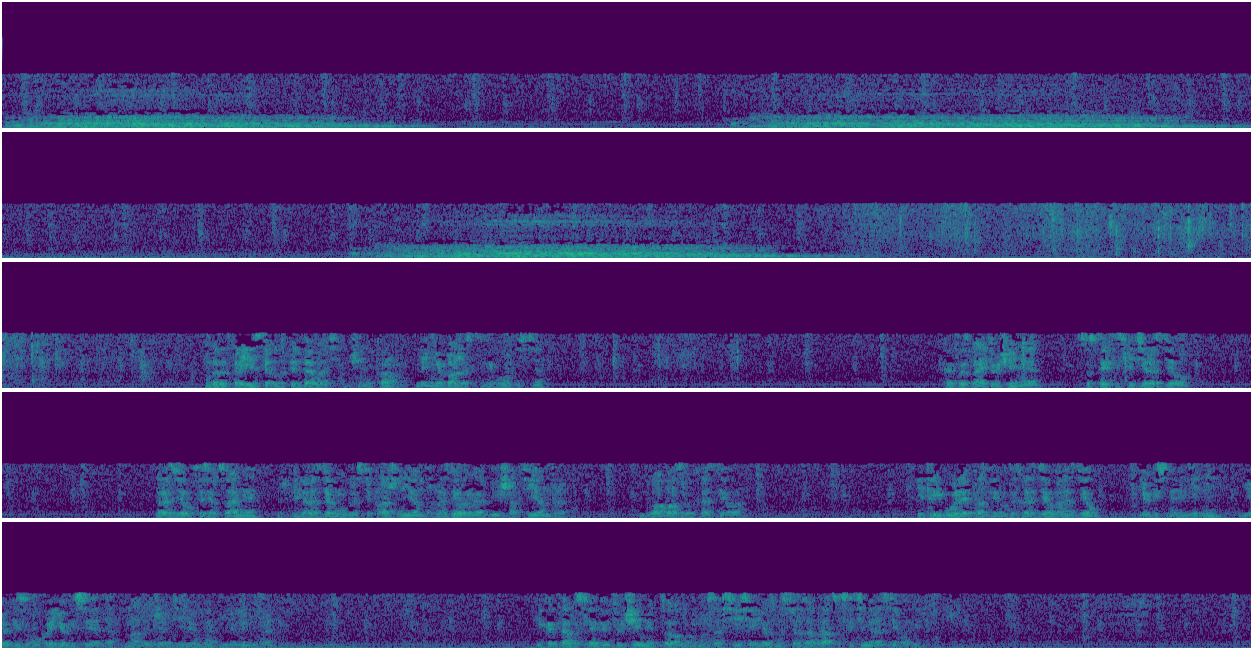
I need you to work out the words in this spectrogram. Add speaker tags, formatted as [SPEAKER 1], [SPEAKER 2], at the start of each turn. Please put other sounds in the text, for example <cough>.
[SPEAKER 1] В я буду передавать ученикам линию божественной гордости. Как вы знаете, учение состоит из пяти разделов. Раздел созерцания или раздел мудрости Парашни Янтра, раздел энергии Шакти Янтра, два базовых раздела и три более продвинутых раздела раздел йоги сновидений, йоги звука, йоги света, нада джати йога, йога нидра. И когда вы следуете учению, то нужно со всей серьезностью разобраться с этими разделами.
